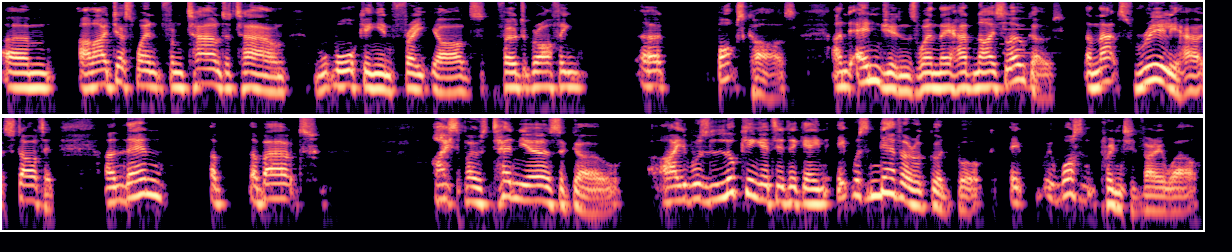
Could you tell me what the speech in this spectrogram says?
Um, and I just went from town to town, walking in freight yards, photographing uh, boxcars and engines when they had nice logos. And that's really how it started. And then uh, about, I suppose, 10 years ago, I was looking at it again. It was never a good book, it, it wasn't printed very well.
